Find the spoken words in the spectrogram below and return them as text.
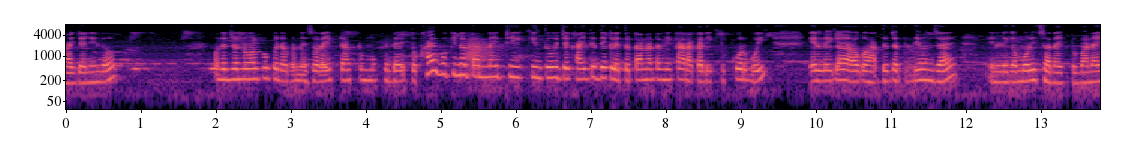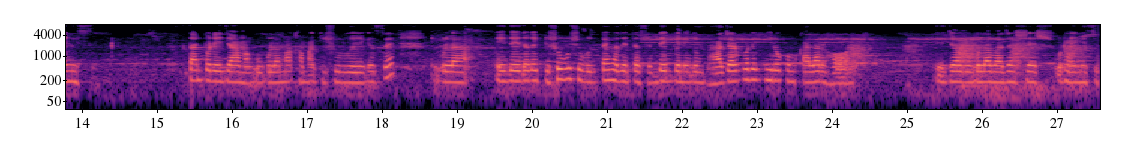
ভাইজা নিল। ওদের জন্য অল্প করে বানাইছে। ওরা একটু একটু মুখে দেয়। তো খাইবো কিনা তার নাই ঠিক, কিন্তু ওই যে খাইতে দেখলে তো টানাটানি কারাকারি একটু করবই। এর লেগা ওগো হাতে যাতে দিন যায়, এর লেগা মরিচ ছাড়া একটু বানাই নিচ্ছে তারপরে এই যে আমাগুগুলা মাখামাখি শুরু হয়ে গেছে। এগুলা এই যে এই জায়গায় একটু সবুজ সবুজ দেখা যাইতেছে, দেখবেন এগুলো ভাজার পরে কীরকম কালার হয়। এই যে আগুগুলা ভাজা শেষ, উঠাই নিয়েছি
